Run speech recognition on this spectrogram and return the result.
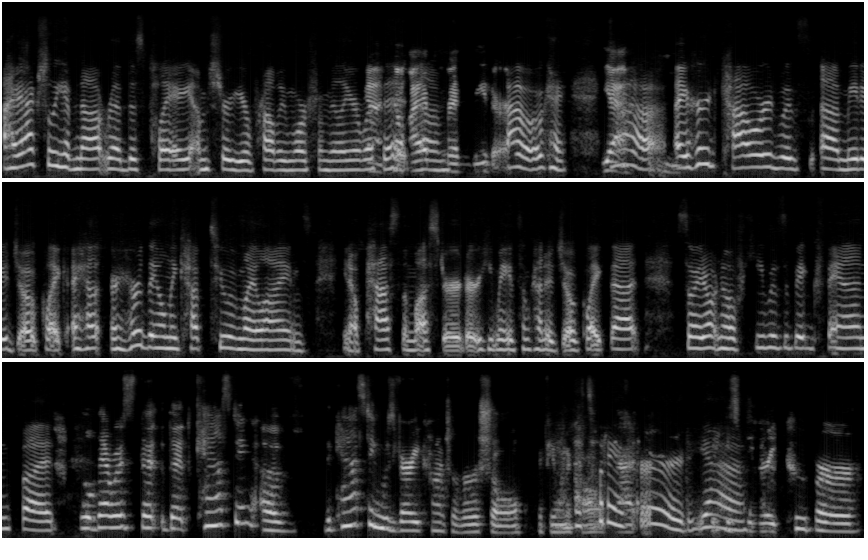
I actually have not read this play. I'm sure you're probably more familiar with yeah, it. no, i haven't Um, read it either Oh, okay. yeah, Mhm. I heard Coward was uh, made a joke like I had I heard they only kept two of my lines, you know, past the mustard, or he made some kind of joke like that. So I don't know if he was a big fan, but well there was the the casting of the casting was very controversial if you want to call that's what it That's what I heard. Yeah. because Gary Cooper,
